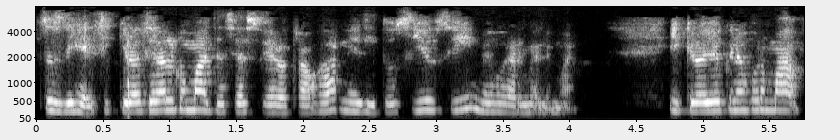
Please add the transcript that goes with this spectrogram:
Entonces dije, si quiero hacer algo más, ya sea estudiar o trabajar, necesito sí o sí mejorar mi alemán. Y creo yo que una forma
